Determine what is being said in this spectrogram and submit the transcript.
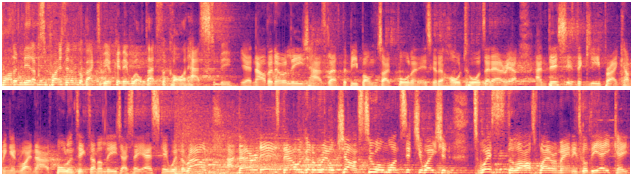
bottom mid, I'm surprised they don't go back to B. Okay, they will. That's the call. It has to be. Yeah, now they know Elige has left the B bomb site. Fallen is going to hold towards that area, and this is the key frag coming in right now. If Fallen takes down Elige, I say SK win the round, and there it is. Now we've got a real chance. Two-on-one situation. Twistzz, the last player remaining. He's got the AK,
